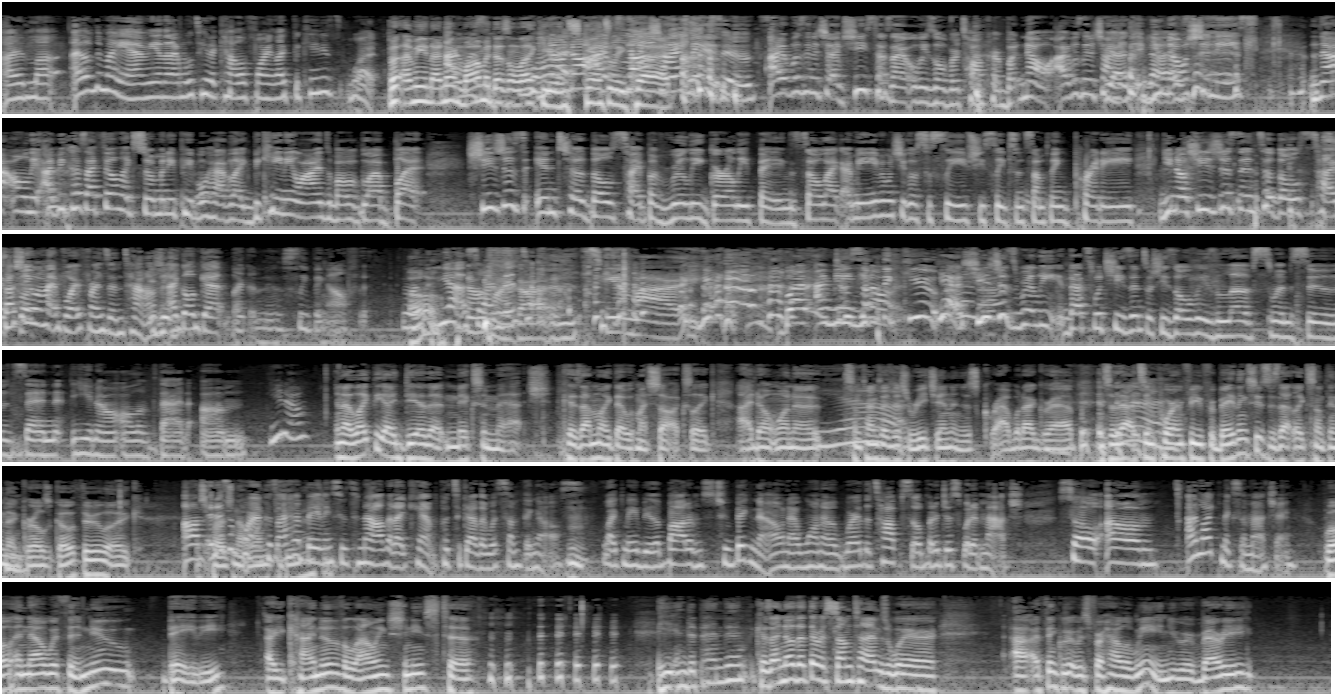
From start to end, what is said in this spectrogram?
I love. I lived in Miami, and then I moved here to California. Like bikinis, what? But I mean, I know I was- Mama doesn't like Well, you I in know, scantily I love clad. China suits. I was gonna chime. She says I always overtalk her, but no, I was gonna chime Yes, in. she If you know does. Shanice, not only I because I feel like so many people have like bikini lines and blah blah blah, but she's just into those type of really girly things. So like, I mean, even when she goes to sleep, she sleeps in something pretty. You know, she's just into those type. Especially of, when my boyfriend's in town. I go get like a new sleeping outfit. Oh. Yeah, Oh so my I'm into. god, TMI. but I mean, Just you know, cute. Yeah, she's know. just really that's what she's into. She's always loved swimsuits and you know all of that. Um, you know, And I like the idea that mix and match because I'm like that with my socks. Like I don't want to. Sometimes I just reach in and just grab what I grab, and so that's important for you for bathing suits. Is that like something that girls go through? Like, Um, as it far is as not important because I have bathing suits now that I can't put together with something else. Mm. Like maybe the bottom's too big now, and I want to wear the top still, but it just wouldn't match. So um, I like mix and matching. Well, and now with the new baby, are you kind of allowing Shanice to be independent? Because I know that there was some times where uh, I think it was for Halloween. You were very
